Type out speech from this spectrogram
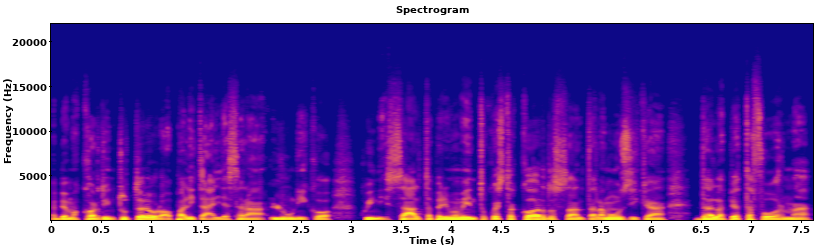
abbiamo accordi in tutta l'Europa, l'Italia sarà l'unico, quindi salta per il momento questo accordo, salta la musica dalla piattaforma,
